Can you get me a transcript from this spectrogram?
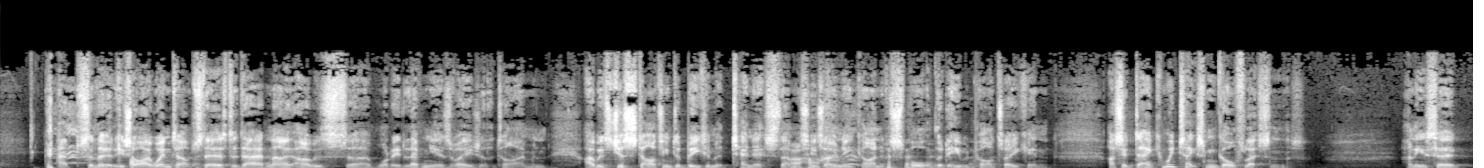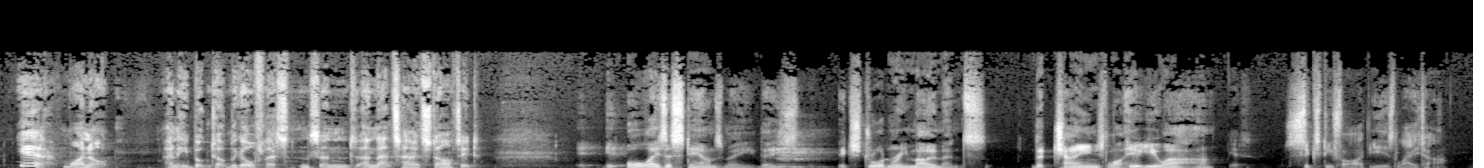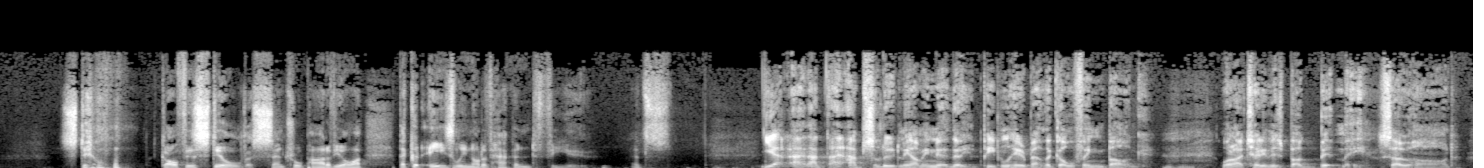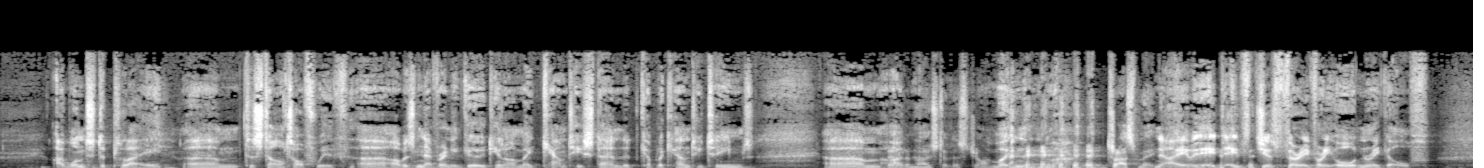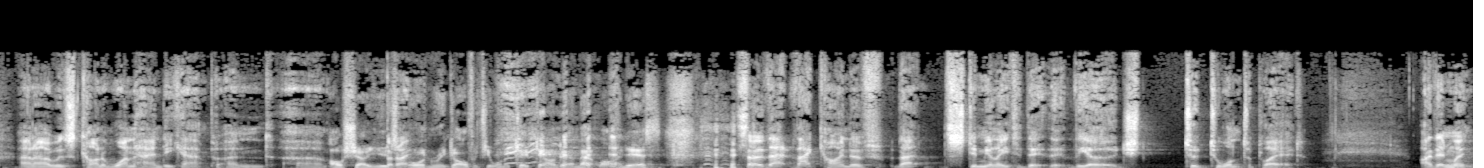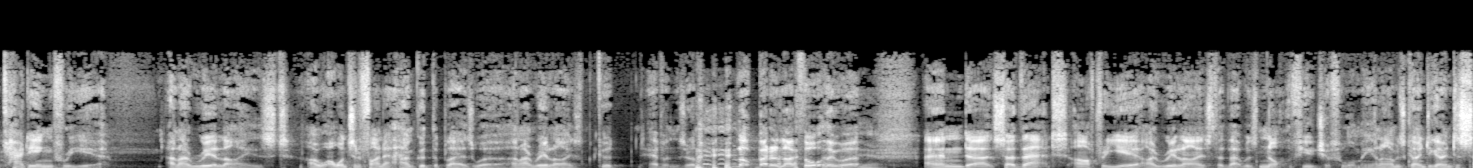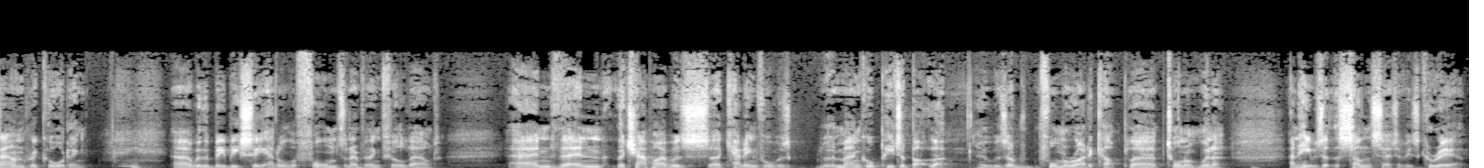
Absolutely. So I went upstairs to dad, and I, I was uh, what eleven years of age at the time, and I was just starting to beat him at tennis. That was uh-huh. his only kind of sport that he would partake in. I said, Dad, can we take some golf lessons? And he said, Yeah, why not? And he booked up the golf lessons, and, and that's how it started. It, it always astounds me, these extraordinary moments that change. Like, here you are, yes. 65 years later, still, golf is still the central part of your life. That could easily not have happened for you. It's yeah, absolutely. I mean, the, people hear about the golfing bug. Mm-hmm. Well, I tell you, this bug bit me so hard. I wanted to play um, to start off with. Uh, I was never any good. You know, I made county standard, a couple of county teams. Um, Better I, than most of us, John. Well, Trust me. No, it, it, it's just very, very ordinary golf. And I was kind of one handicap, and um, I'll show you some I, ordinary golf if you want to keep going down that line. Yes. so that that kind of that stimulated the, the, the urge to, to want to play it. I then went caddying for a year and I realized I, I, wanted to find out how good the players were, and I realized, good heavens, they're a lot better than I thought they were. Yeah. And uh, so that, after a year, I realized that that was not the future for me, and I was going to go into sound recording uh, with the BBC, had all the forms and everything filled out. And then the chap I was uh, caddying for was, was a man called Peter Butler, who was a former Ryder Cup player, tournament winner, and he was at the sunset of his career.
